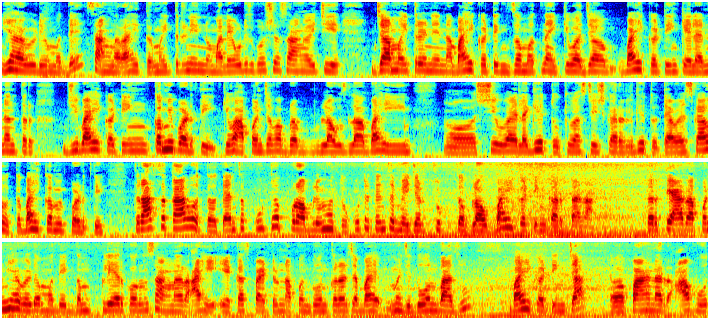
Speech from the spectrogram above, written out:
ह्या व्हिडिओमध्ये सांगणार आहे. तर मैत्रिणींनो मला एवढीच गोष्ट सांगायची आहे ज्या मैत्रिणींना बाही कटिंग जमत नाही किंवा ज्या बाही कटिंग केल्यानंतर जी बाही कटिंग कमी पडते किंवा आपण जेव्हा ब्र- ब्लाऊजला बाही शिवायला घेतो किंवा स्टिच करायला घेतो त्यावेळेस काय होतं? बाही कमी पडते. तर असं काय होतं? त्यांचा कुठं प्रॉब्लेम प्रॉब्लेम होतो. कुठं त्यांचं मेजर चुकतं ब्लाऊज बाही कटिंग करताना. तर ते आज आपण ह्या व्हिडिओमध्ये एकदम क्लिअर करून सांगणार आहे. एकाच पॅटर्न आपण दोन कलरच्या बाही म्हणजे दोन बाजू बाही कटिंगच्या पाहणार आहोत.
